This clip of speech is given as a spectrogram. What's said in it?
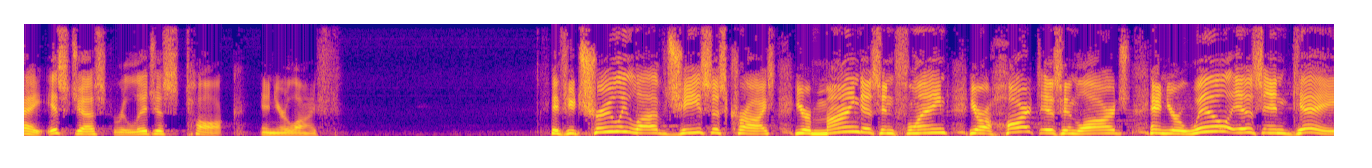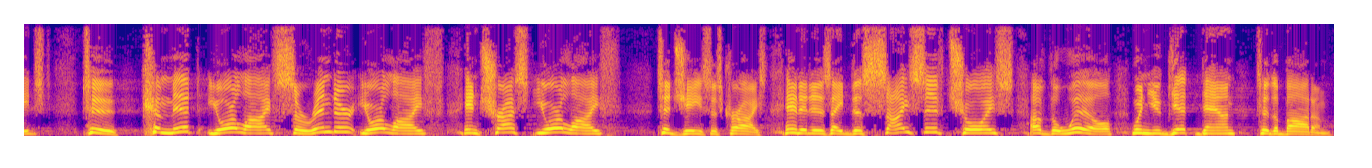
Hey, it's just religious talk in your life. If you truly love Jesus Christ, your mind is inflamed, your heart is enlarged, and your will is engaged to commit your life, surrender your life, entrust your life to Jesus Christ. And it is a decisive choice of the will when you get down to the bottom.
